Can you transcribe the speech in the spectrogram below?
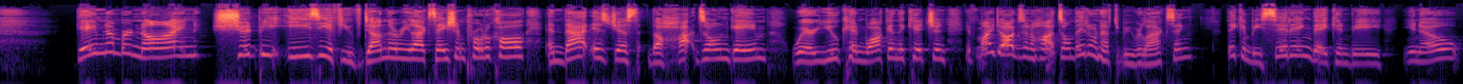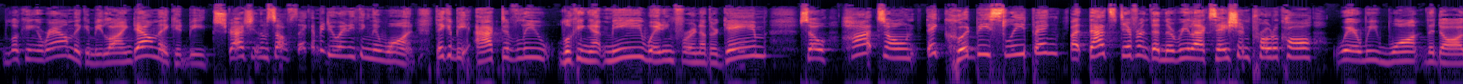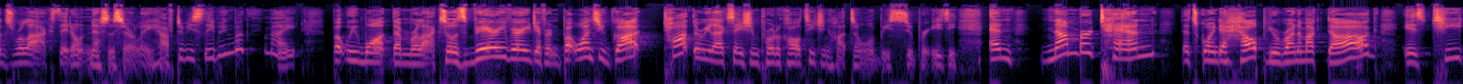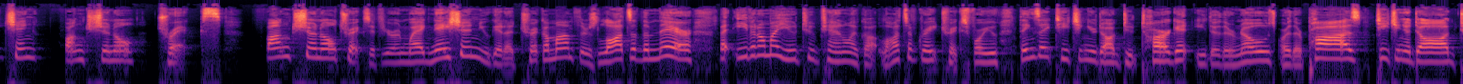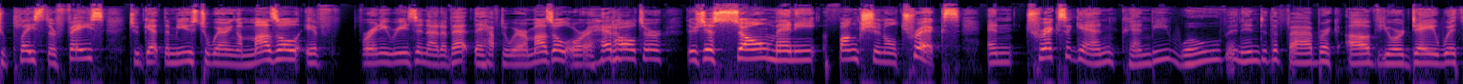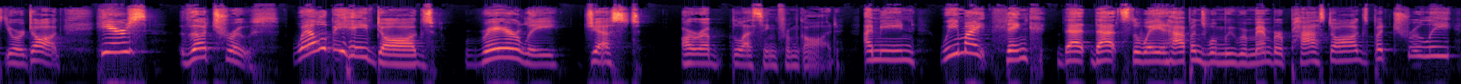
Game number nine should be easy if you've done the relaxation protocol. And that is just the hot zone game where you can walk in the kitchen. If my dog's in a hot zone, they don't have to be relaxing. They can be sitting, they can be, you know, looking around, they can be lying down, they could be scratching themselves, they can be doing anything they want. They could be actively looking at me, waiting for another game. So, hot zone, they could be sleeping, but that's different than the relaxation protocol where we want the dogs relaxed. They don't necessarily have to be sleeping, but they might, but we want them relaxed. So, it's very, very different. But once you've got taught the relaxation protocol, teaching hot zone will be super easy. And number 10 that's going to help your run amok dog is teaching functional tricks. Functional tricks. If you're in Wag Nation, you get a trick a month. There's lots of them there. But even on my YouTube channel, I've got lots of great tricks for you. Things like teaching your dog to target either their nose or their paws, teaching a dog to place their face to get them used to wearing a muzzle if for any reason at a vet they have to wear a muzzle or a head halter. There's just so many functional tricks. And tricks, again, can be woven into the fabric of your day with your dog. Here's the truth well behaved dogs rarely just are a blessing from God. I mean, we might think that that's the way it happens when we remember past dogs, but truly,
